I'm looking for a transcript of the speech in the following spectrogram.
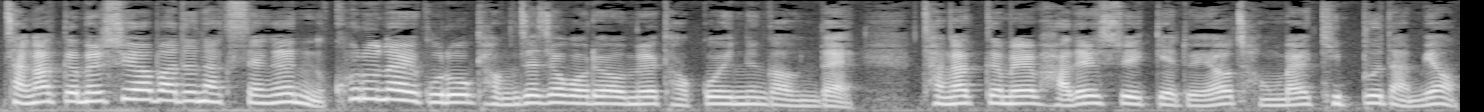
장학금을 수여받은 학생은 코로나19로 경제적 어려움을 겪고 있는 가운데 장학금을 받을 수 있게 되어 정말 기쁘다며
